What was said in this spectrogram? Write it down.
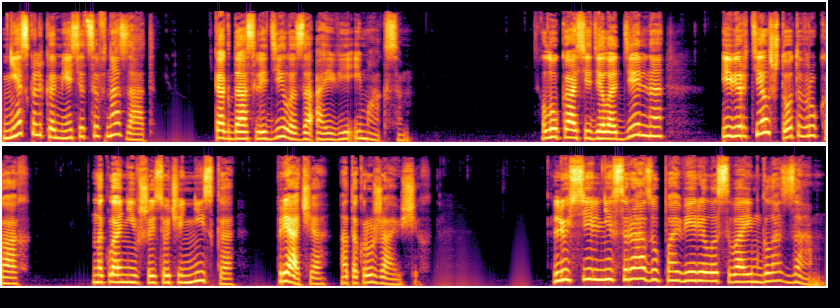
несколько месяцев назад, когда следила за Айви и Максом. Лука сидел отдельно и вертел что-то в руках, наклонившись очень низко, пряча от окружающих. Люсиль не сразу поверила своим глазам,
